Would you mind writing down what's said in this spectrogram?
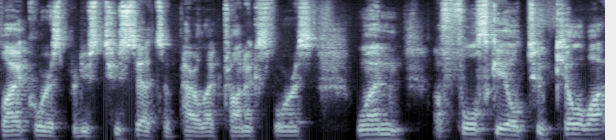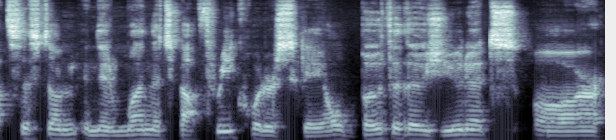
Vicor has produced two sets of power electronics for us. One a full scale two kilowatt system, and then one that's about three quarter scale. Both of those units are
